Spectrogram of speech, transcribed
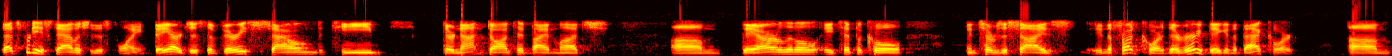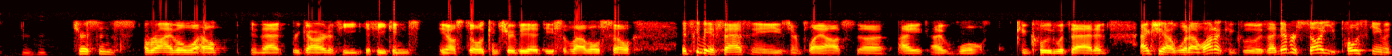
That's pretty established at this point. They are just a very sound team. They're not daunted by much. Um, they are a little atypical in terms of size in the front court. They're very big in the back court. Um, mm-hmm. Tristan's arrival will help in that regard if he if he can you know still contribute at a decent level. So it's going to be a fascinating Eastern playoffs. Uh, I I will conclude with that. And actually, what I want to conclude is I never saw you post game in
